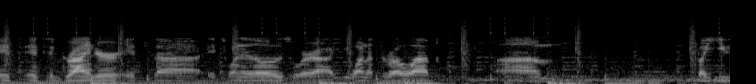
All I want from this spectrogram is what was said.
it's it's a grinder. It's uh, it's one of those where uh, you want to throw up, um, but you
